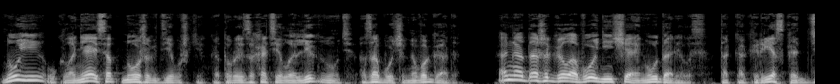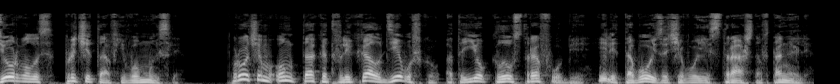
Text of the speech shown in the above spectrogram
Ну и уклоняясь от ножек девушки, которая захотела легнуть озабоченного гада. Она даже головой нечаянно ударилась, так как резко дернулась, прочитав его мысли. Впрочем, он так отвлекал девушку от ее клаустрофобии или того, из-за чего ей страшно в тоннеле.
